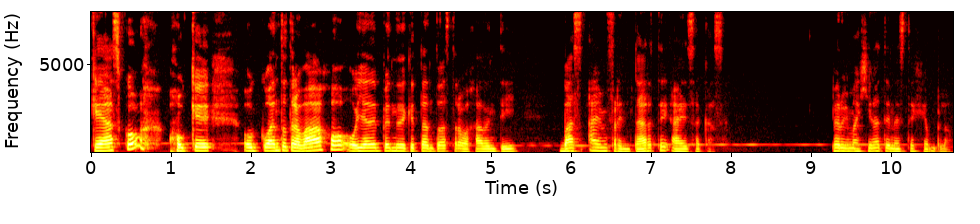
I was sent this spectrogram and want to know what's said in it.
qué asco o, qué, o cuánto trabajo o ya depende de qué tanto has trabajado en ti, vas a enfrentarte a esa casa. Pero imagínate en este ejemplo,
